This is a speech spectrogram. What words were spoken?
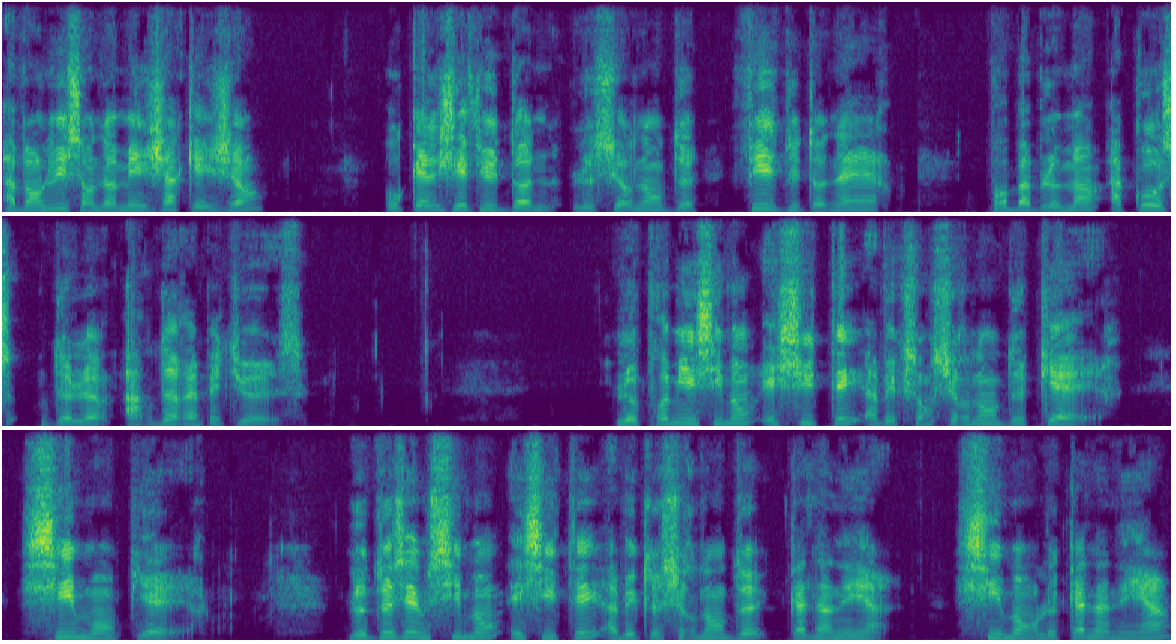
Avant lui sont nommés Jacques et Jean, auxquels Jésus donne le surnom de fils du tonnerre, probablement à cause de leur ardeur impétueuse. Le premier Simon est cité avec son surnom de Pierre, Simon Pierre. Le deuxième Simon est cité avec le surnom de Cananéen, Simon le Cananéen,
